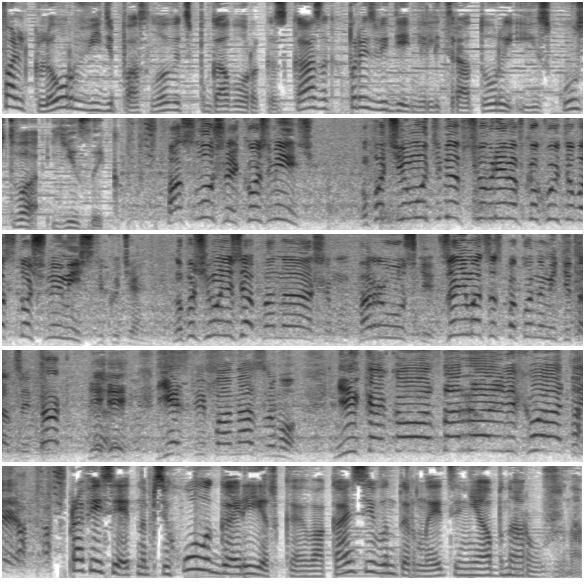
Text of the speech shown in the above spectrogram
фольклор в виде пословиц, поговорок и сказок, произведения литературы и искусства, язык. Послушай, Кузьмич, ну почему тебя все время в какую-то восточную мистику тянет? Ну почему нельзя по-нашему, по-русски, заниматься спокойной медитацией, так? Если по-нашему, никакого здоровья не хватит! Профессия этнопсихолога редкая, вакансий в интернете не обнаружено.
